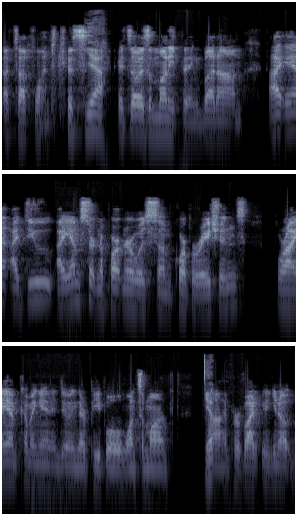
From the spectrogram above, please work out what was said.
a tough one because yeah. it's always a money thing but um I am I do I am starting to partner with some corporations where I am coming in and doing their people once a month. Yep. Uh, and providing, you know,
